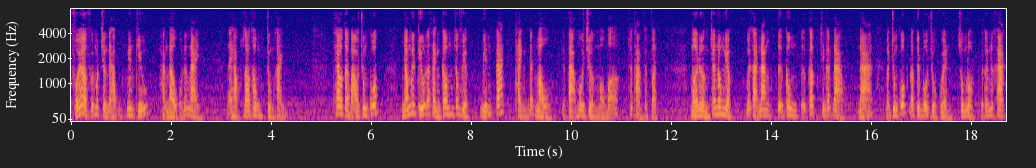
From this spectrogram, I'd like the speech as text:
phối hợp với một trường đại học nghiên cứu hàng đầu của nước này, Đại học Giao thông Trùng Khánh. Theo tờ báo Trung Quốc, nhóm nghiên cứu đã thành công trong việc biến cát thành đất màu để tạo môi trường màu mỡ cho thảm thực vật, mở đường cho nông nghiệp với khả năng tự cung tự cấp trên các đảo, đá mà Trung Quốc đã tuyên bố chủ quyền xung đột với các nước khác.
